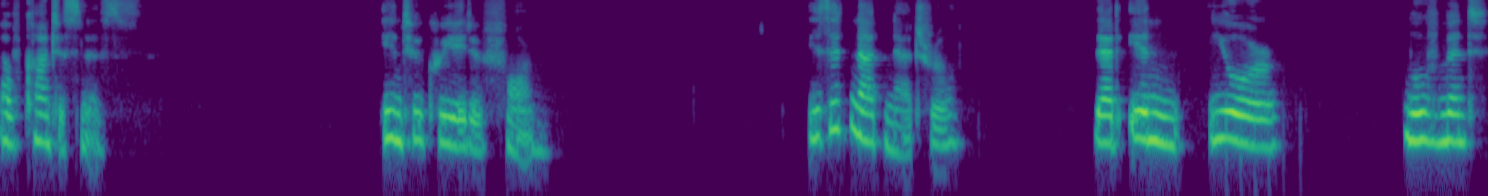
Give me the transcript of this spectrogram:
of consciousness into creative form. Is it not natural that in your movement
